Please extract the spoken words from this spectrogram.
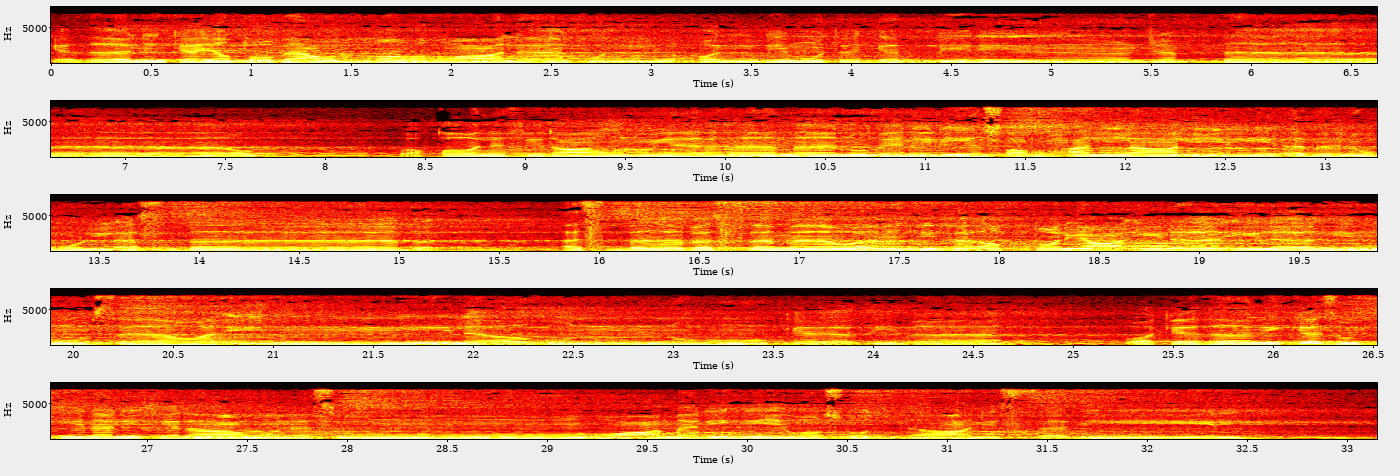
كَذَٰلِكَ يَطْبَعُ اللَّهُ عَلَىٰ كُلِّ قَلْبِ مُتَكَبِّرٍ جَبَّارٍ. وَقَالَ فِرْعَوْنُ يَا هَامَانُ ابْنِ لِي صَرْحًا لَّعَلِّي أَبْلُغُ أَسْبَابَ السَّمَاوَاتِ فَأَطَّلِعَ إِلَىٰ إِلَٰهِ مُوسَىٰ وَإِنِّي كَاذِبًا وَكَذَٰلِكَ زُيِّنَ لِفِرْعَوْنَ سُوءُ عَمَلِهِ وَصُدَّ عَنِ السَّبِيلِ.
